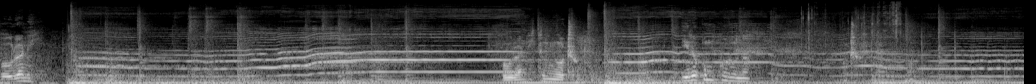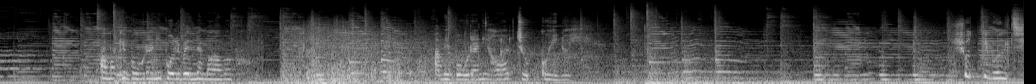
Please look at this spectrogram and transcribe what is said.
বৌরানী বৌরানী তুমি ওঠো। এরকম করো না। আমাকে বৌরানী বলবেন না মা বাবু আমি বৌরানী হওয়ার যোগ্যই নই। সত্যি বলছি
